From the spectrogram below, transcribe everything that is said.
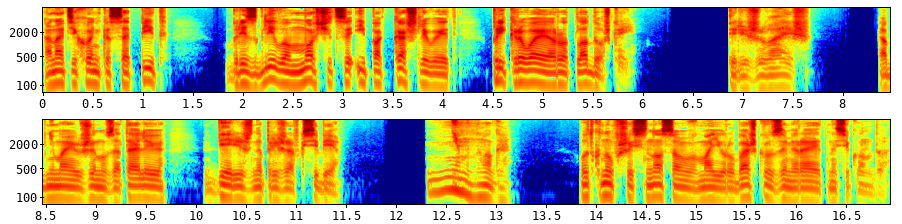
Она тихонько сопит, брезгливо морщится и покашливает, прикрывая рот ладошкой. «Переживаешь?» Обнимаю жену за талию, бережно прижав к себе. «Немного». Уткнувшись носом в мою рубашку, замирает на секунду.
